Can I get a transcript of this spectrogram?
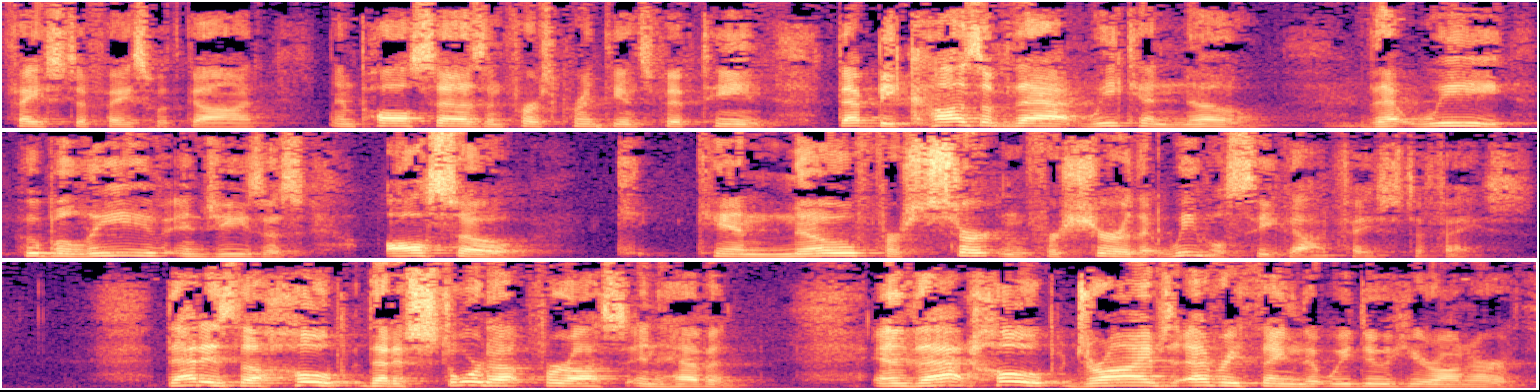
face to face with God. And Paul says in 1 Corinthians 15 that because of that we can know that we who believe in Jesus also can know for certain, for sure, that we will see God face to face. That is the hope that is stored up for us in heaven. And that hope drives everything that we do here on earth.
